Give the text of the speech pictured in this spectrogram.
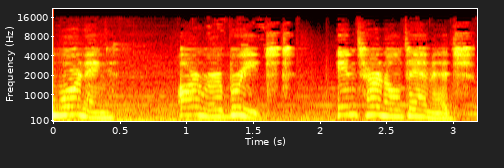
Warning. Armor breached. Internal damage.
